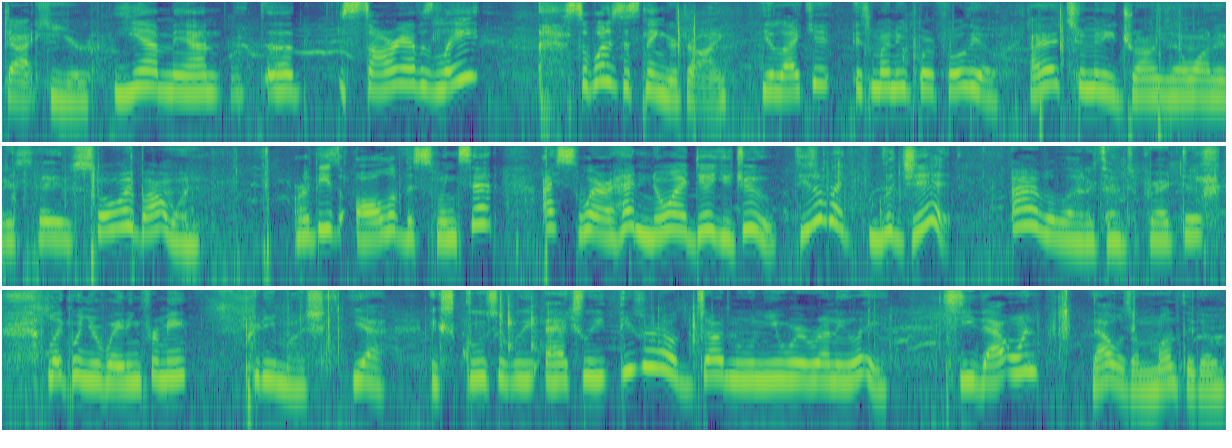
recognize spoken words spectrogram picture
got here. Yeah, man. Uh, sorry I was late. So what is this thing you're drawing? You like it? It's my new portfolio. I had too many drawings I wanted to save, so I bought one. Are these all of the swing set? I swear I had no idea you drew. These are like legit. I have a lot of time to practice. Like when you're waiting for me? Pretty much. Yeah, exclusively. Actually, these were all done when you were running late. See that one? That was a month ago.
